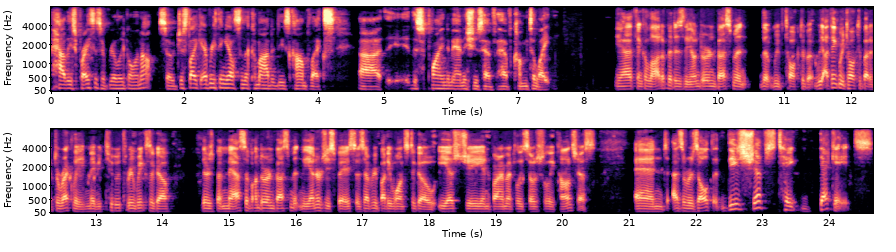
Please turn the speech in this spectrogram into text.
how these prices have really gone up. So just like everything else in the commodities complex, uh, the supply and demand issues have have come to light. Yeah, I think a lot of it is the underinvestment that we've talked about. We, I think we talked about it directly maybe two, three weeks ago. There's been massive underinvestment in the energy space as everybody wants to go ESG, environmentally, socially conscious. And as a result, these shifts take decades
